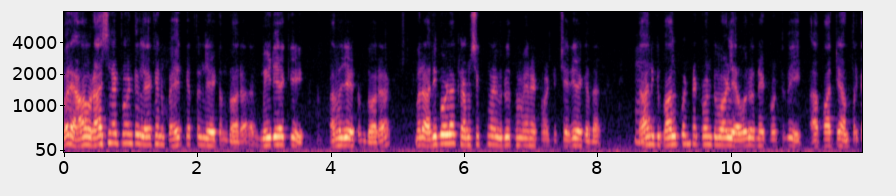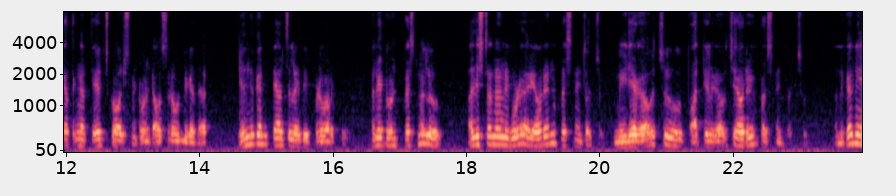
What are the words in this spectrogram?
మరి ఆమె రాసినటువంటి లేఖను బహిర్గతం చేయటం ద్వారా మీడియాకి అందజేయటం ద్వారా మరి అది కూడా క్రమశిక్షణ విరుద్ధమైనటువంటి చర్య కదా. Hmm. దానికి పాల్పడినటువంటి వాళ్ళు ఎవరు అనేటువంటిది ఆ పార్టీ అంతర్గతంగా తేల్చుకోవాల్సినటువంటి అవసరం ఉంది కదా. ఎందుకని తేల్చలేదు ఇప్పటి వరకు? అనేటువంటి ప్రశ్నలు అధిష్టానాన్ని కూడా ఎవరైనా ప్రశ్నించవచ్చు. మీడియా కావచ్చు పార్టీలు కావచ్చు ఎవరైనా ప్రశ్నించవచ్చు. అందుకని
